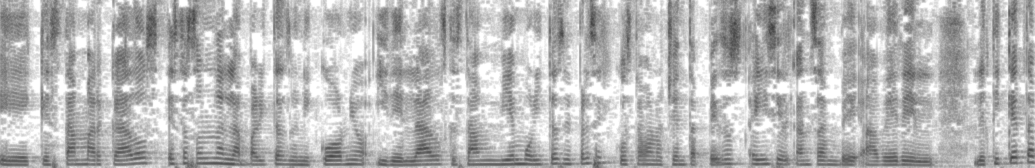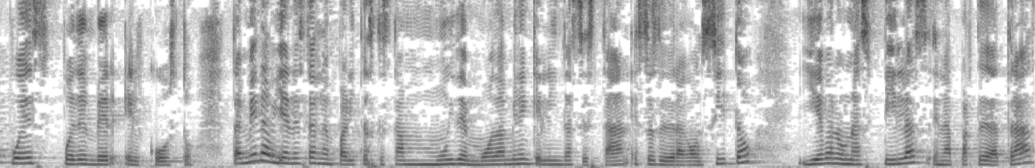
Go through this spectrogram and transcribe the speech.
eh, que están marcados. Estas son unas lamparitas de unicornio y de helados que están bien bonitas. Me parece que costaban 80 pesos. Ahí si alcanzan a ver el, la etiqueta, pues pueden ver el costo. También habían estas lamparitas que están muy de moda. Miren qué lindas están. Estas de dragoncito. Llevan unas pilas en la parte de atrás.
